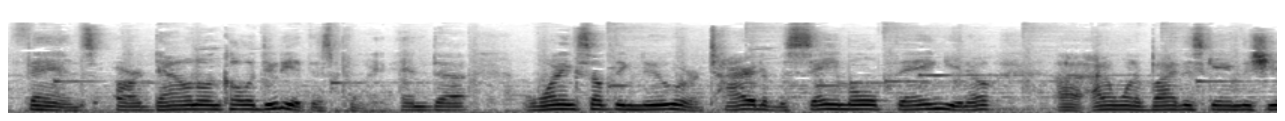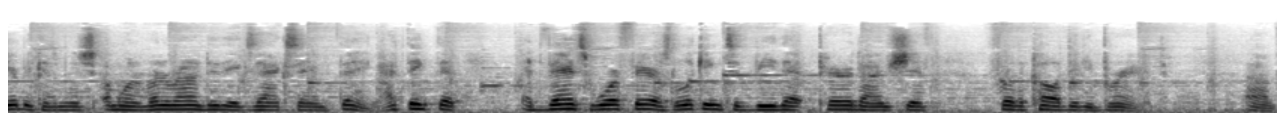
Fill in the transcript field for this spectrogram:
fans, are down on Call of Duty at this point. And uh, wanting something new or tired of the same old thing, you know, uh, I don't want to buy this game this year because I'm, just, I'm going to run around and do the exact same thing. I think that Advanced Warfare is looking to be that paradigm shift for the Call of Duty brand. Um,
